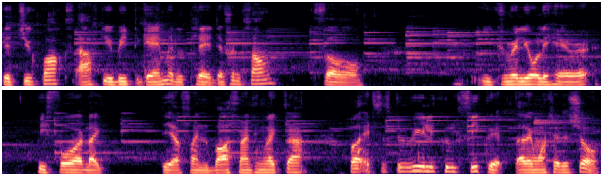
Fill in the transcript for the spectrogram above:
the jukebox after you beat the game, it'll play a different song. So you can really only hear it before like the uh, final boss or anything like that. But it's just a really cool secret that I wanted to show.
